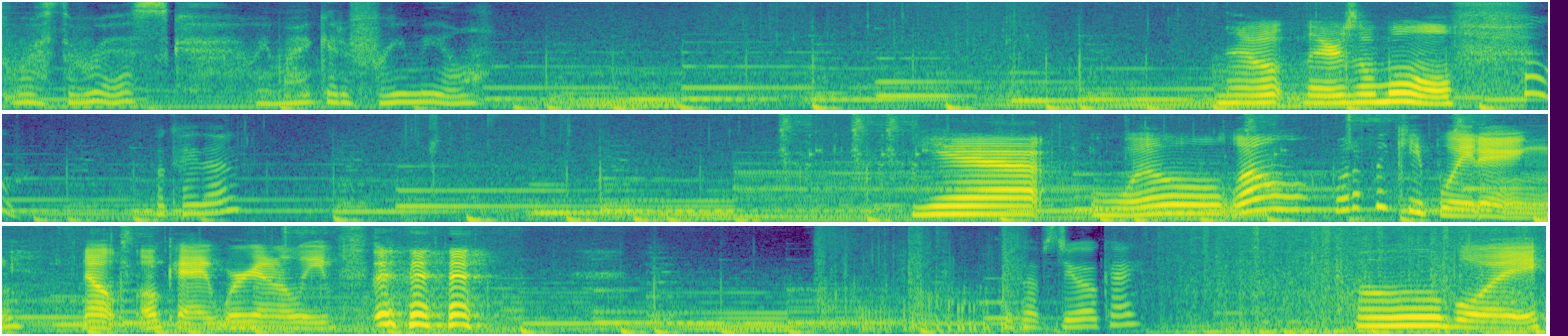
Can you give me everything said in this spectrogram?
It's worth the risk. We might get a free meal. no, there's a wolf. Oh, okay then. Yeah, well, well, what if we keep waiting? No, okay, we're gonna leave. the pups do okay? oh boy.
